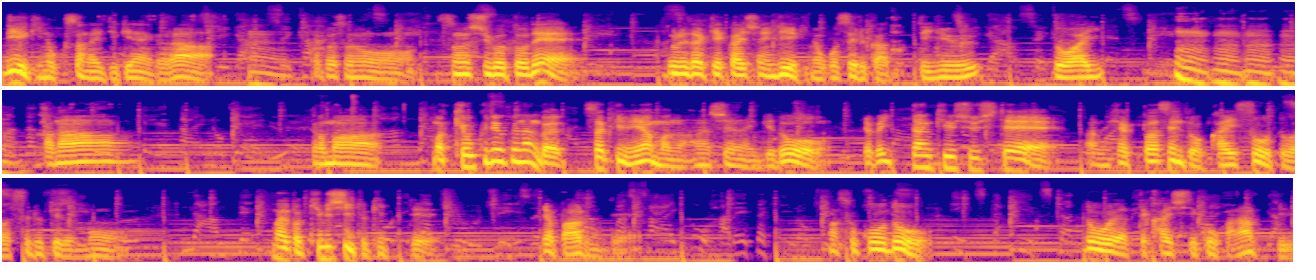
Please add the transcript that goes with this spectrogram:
利益残さないといけないからうん。やっぱそのその仕事でどれだけ会社に利益残せるかっていう度合いうんうんうんかな。まあ、まあ、極力なんかさっきのヤンマンの話じゃないけどやっぱ一旦吸収してあの100%を返そうとはするけども、まあ、やっぱ厳しい時ってやっぱあるんで、まあ、そこをどうどうやって返していこうかなっていう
